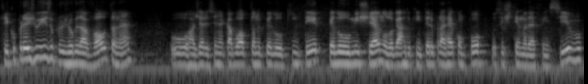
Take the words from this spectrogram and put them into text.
Fica o prejuízo para o jogo da volta, né? O Rogério Ceni acabou optando pelo Quinteiro, pelo Michel no lugar do Quinteiro para recompor o sistema defensivo.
